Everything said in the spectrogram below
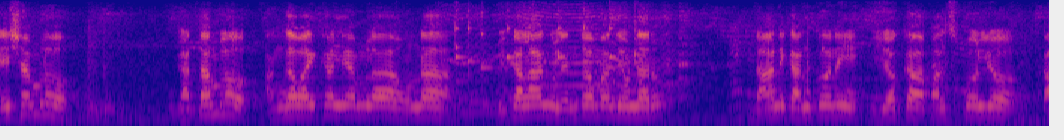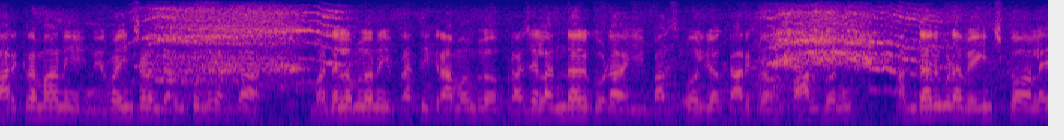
దేశంలో గతంలో అంగవైకల్యంలో ఉన్న వికలాంగులు ఎంతోమంది ఉన్నారు. దానికి అనుకొని ఈ యొక్క పల్స్ పోలియో కార్యక్రమాన్ని నిర్వహించడం జరుగుతుంది కనుక మండలంలోని ప్రతి గ్రామంలో ప్రజలందరూ కూడా ఈ పల్స్ పోలియో కార్యక్రమం పాల్గొని అందరూ కూడా వేయించుకోవాలి.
